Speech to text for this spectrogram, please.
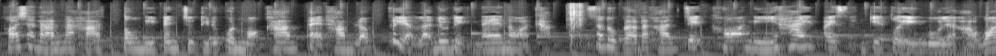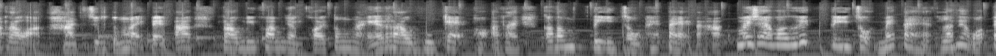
เพราะฉะนั้นนะคะ ตรงนี้เป็นจุดที่ทุกคนมองข้าม แต่ทำแล้วเปลี่ยนและดูเด็กแน่นอนค่ะ สรุปแล้วนะคะ7ข้อนี้ให้ไปสังเกตตัวเองดูเลยค่ะ ว่าเราอะขาดจุดตรงไหนไปบ้างเรามีความหย่อนคล้อยตรงไหน เราดูแกะเพราะอะไรก็ต้องตีโจทย์ให้แตกนะคะ ไม่ใช่ว่าเฮ้ยตีโจทย์ไม่แตกแล้วแบบว่าไป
